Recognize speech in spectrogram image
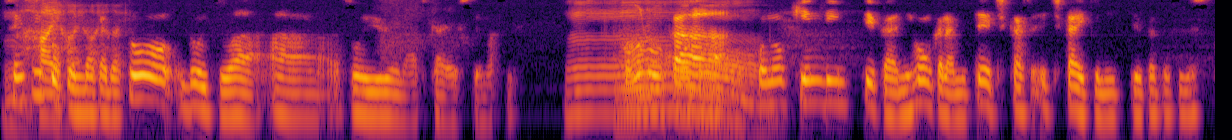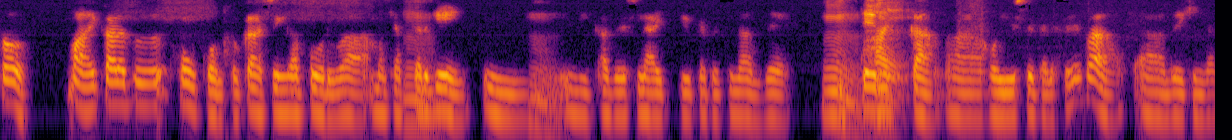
先進国の中だと、ドイツは、あーそういうような扱いをしてますね。うんその他この近隣っていうか、日本から見て近し近い国っていう形ですと、まあ相変わらず香港とかシンガポールは、まあキャピタルゲイン、うんに課税しないっていう形なんで、うん一。定の期間、あー保有してたりすれば、あー税金が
